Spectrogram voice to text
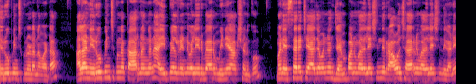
నిరూపించుకున్నాడు అన్నమాట అలా నిరూపించుకున్న కారణంగానే ఐపీఎల్ రెండు వేల ఇరవై ఆరు మినీ ఆక్షన్కు మన ఎస్ఆర్హెచ్ యాజమాన్యం జంపాన్ వదిలేసింది రాహుల్ చహర్ని వదిలేసింది కానీ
